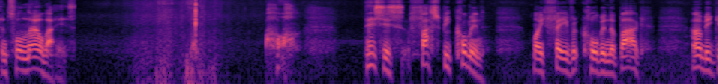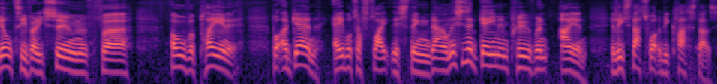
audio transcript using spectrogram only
Until now, that is. Oh, this is fast becoming my favourite club in the bag. I'll be guilty very soon of uh, overplaying it. But again, able to flight this thing down. This is a game improvement iron. At least that's what it'd be classed as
